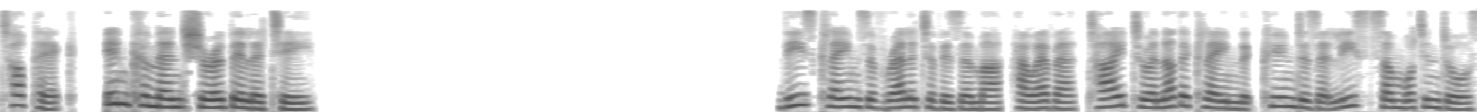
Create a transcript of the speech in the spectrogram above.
Topic: Incommensurability. These claims of relativism are, however, tied to another claim that Kuhn does at least somewhat endorse,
